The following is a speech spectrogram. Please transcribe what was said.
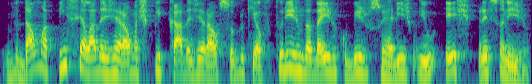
dá uma pincelada geral, uma explicada geral sobre o que é o futurismo, o dadaísmo, o cubismo, o surrealismo e o expressionismo.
